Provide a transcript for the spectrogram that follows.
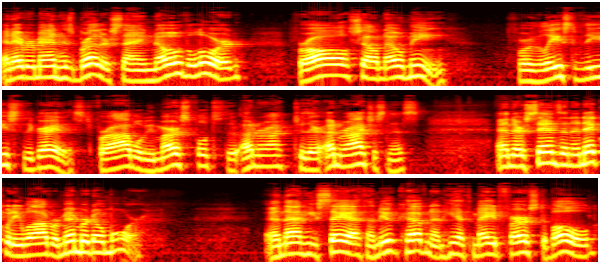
and every man his brother, saying, Know the Lord, for all shall know me, for the least of these to the greatest. For I will be merciful to, the unright- to their unrighteousness, and their sins and iniquity will I remember no more. And that he saith, A new covenant he hath made first of old,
